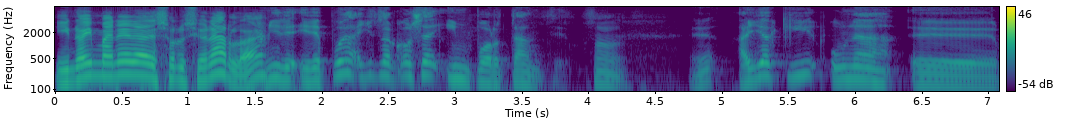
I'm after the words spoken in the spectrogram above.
y no hay manera de solucionarlo. ¿eh? Mire, y después hay otra cosa importante. Mm. ¿eh? Hay aquí una eh,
